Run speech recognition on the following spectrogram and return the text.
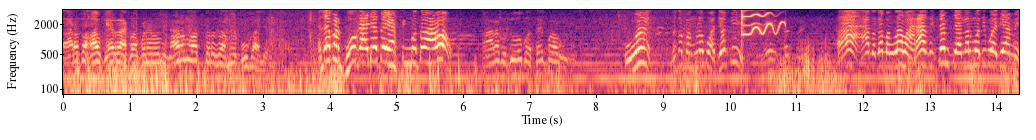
તારે તો હાવ ઘેર રાખવા પણ અમે નારણ વાત કરો છો અમે ભોગ આલ્યો. એટલે પણ ભોગ આલ્યો તો એક્ટિંગમાં તો આવો. મારા બધું બતાય પાડું. ઓય મેં તો બંગલો પહોંચ્યો કે. હા આ બધા બંગલા મારા છે. કેમ ચેનલમાંથી અમે?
